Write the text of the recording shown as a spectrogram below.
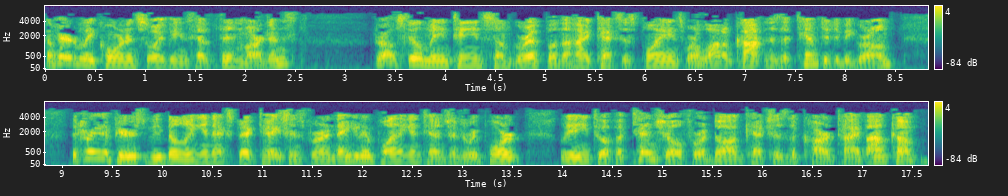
Comparatively, corn and soybeans have thin margins. Drought still maintains some grip on the high Texas plains where a lot of cotton is attempted to be grown. The trade appears to be building in expectations for a negative planting intentions report, leading to a potential for a dog catches the car type outcome.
